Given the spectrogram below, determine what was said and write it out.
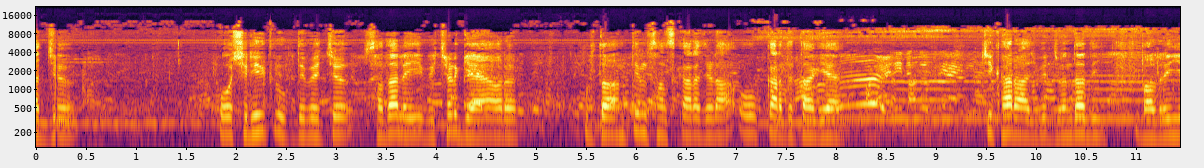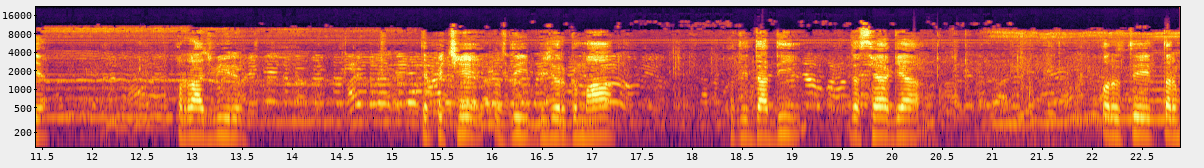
ਅੱਜ ਉਹ ਸਰੀਰਕ ਰੂਪ ਦੇ ਵਿੱਚ ਸਦਾ ਲਈ ਵਿਛੜ ਗਿਆ ਔਰ ਉਸਦਾ ਅੰਤਿਮ ਸੰਸਕਾਰ ਜਿਹੜਾ ਉਹ ਕਰ ਦਿੱਤਾ ਗਿਆ। ਚਿਖਾ ਰਾਜਵੀਰ ਜਵੰਦਾ ਦੀ ਬਲ ਰਹੀ ਹੈ। ਔਰ ਰਾਜਵੀਰ ਤੇ ਪਿੱਛੇ ਉਸਦੀ ਬਜ਼ੁਰਗ ਮਾਂ ਉਹਦੀ ਦਾਦੀ ਦੱਸਿਆ ਗਿਆ। ਔਰ ਉਸਦੇ ਧਰਮ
